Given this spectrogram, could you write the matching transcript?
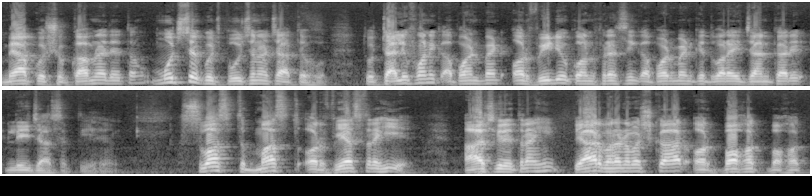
मैं आपको शुभकामनाएँ देता हूँ। मुझसे कुछ पूछना चाहते हो तो टेलीफोनिक अपॉइंटमेंट और वीडियो कॉन्फ्रेंसिंग अपॉइंटमेंट के द्वारा ये जानकारी ली जा सकती है। स्वस्थ, मस्त और व्यस्त रहिए। आज के लिए इतना ही। प्यार भरा नमस्कार और बहुत बहुत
